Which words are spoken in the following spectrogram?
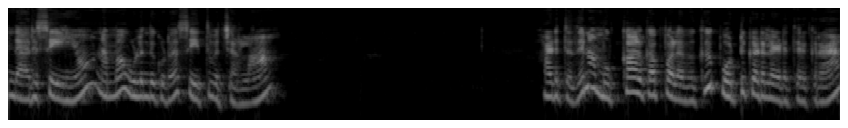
இந்த அரிசியையும் நம்ம உளுந்து கூட சேர்த்து வச்சிடலாம். அடுத்தது நான் முக்கால் கப் அளவுக்கு பொட்டுக்கடலை எடுத்துருக்கிறேன்.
